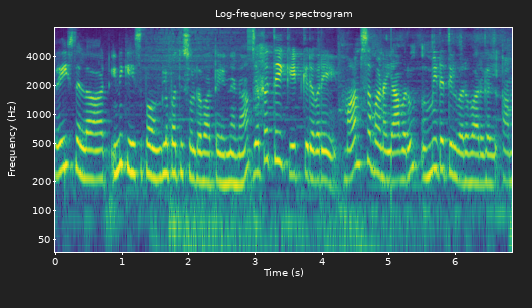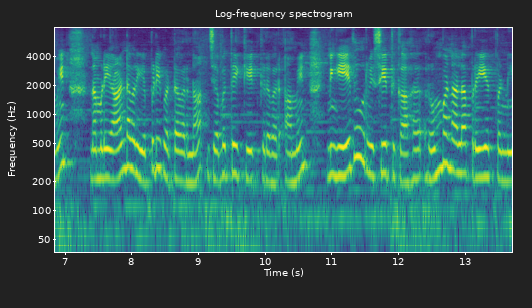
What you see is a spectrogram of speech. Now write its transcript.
பிரைஸ் த லாட் இன்னைக்கு ஏசுப்பா உங்களை பார்த்து சொல்கிற வார்த்தை என்னன்னா ஜெபத்தை கேட்கிறவரே மாம்சமான யாவரும் உம்மிடத்தில் வருவார்கள். ஆமீன். நம்முடைய ஆண்டவர் எப்படிப்பட்டவர்னா ஜெபத்தை கேட்கிறவர். ஆமீன். நீங்கள் ஏதோ ஒரு விஷயத்துக்காக ரொம்ப நாளாக ப்ரேயர் பண்ணி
